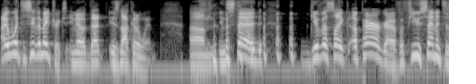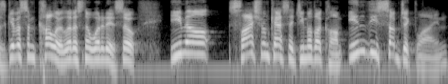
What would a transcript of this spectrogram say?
"I went to see the Matrix," you know, that is not going to win. Um, instead, give us like a paragraph, a few sentences, give us some color, let us know what it is. So, email slash filmcast at gmail.com in the subject line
